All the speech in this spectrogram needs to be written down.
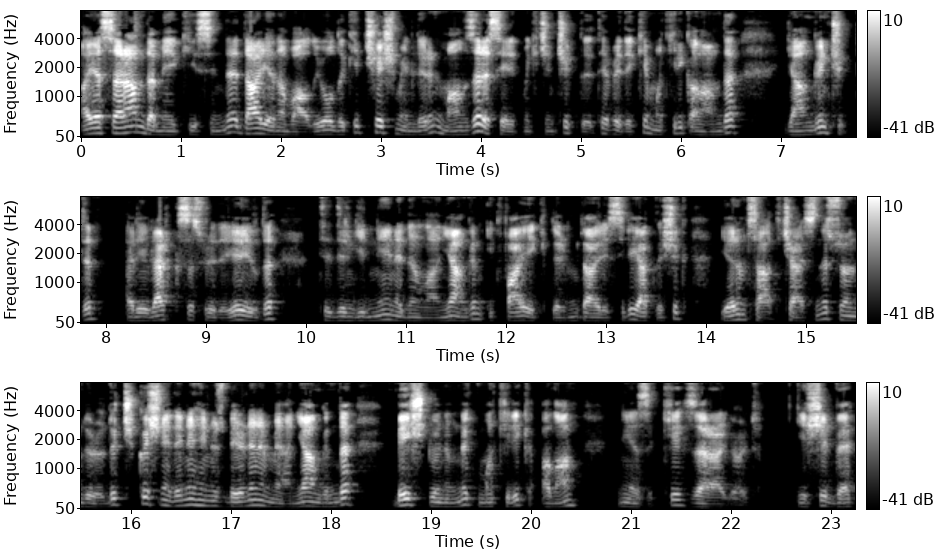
Ayasaranda mevkisinde Dalyan'a bağlı yoldaki Çeşmelilerin manzara seyretmek için çıktığı tepedeki makilik alanda yangın çıktı. Alevler kısa sürede yayıldı. Tedirginliğe neden olan yangın itfaiye ekiplerinin müdahalesiyle yaklaşık yarım saat içerisinde söndürüldü. Çıkış nedeni henüz belirlenemeyen yangında 5 dönümlük makilik alan ne yazık ki zarar gördü. Yeşil ve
